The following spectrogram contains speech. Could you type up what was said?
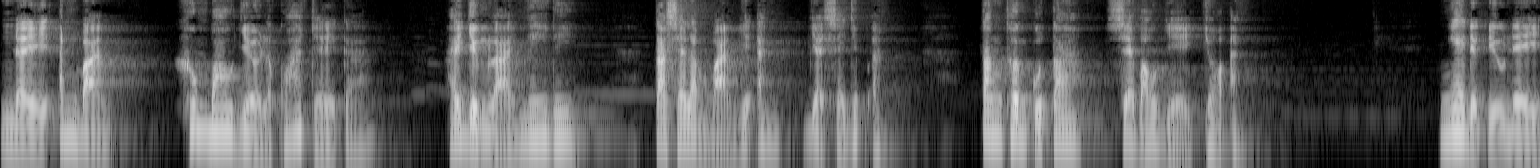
Này anh bạn, không bao giờ là quá trễ cả. Hãy dừng lại ngay đi. Ta sẽ làm bạn với anh và sẽ giúp anh tăng thân của ta sẽ bảo vệ cho anh. Nghe được điều này,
